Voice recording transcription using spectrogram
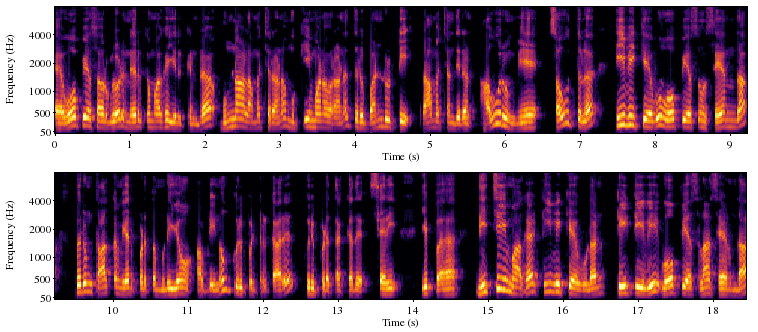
ஓபிஎஸ் அவர்களோடு நெருக்கமாக இருக்கின்ற முன்னாள் அமைச்சரான முக்கியமானவரான திரு பண்டுட்டி ராமச்சந்திரன் அவருமே சவுத்துல டிவிகேவும் ஓபிஎஸும் சேர்ந்தா பெரும் தாக்கம் ஏற்படுத்த முடியும் அப்படின்னும் குறிப்பிட்டிருக்காரு குறிப்பிடத்தக்கது. சரி இப்ப நிச்சயமாக டிவிகேவுடன் டிடிவி ஓபிஎஸ்லாம் சேர்ந்தா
